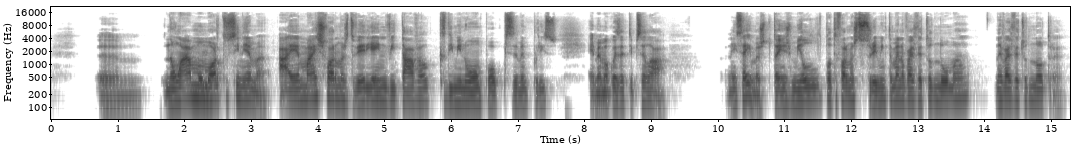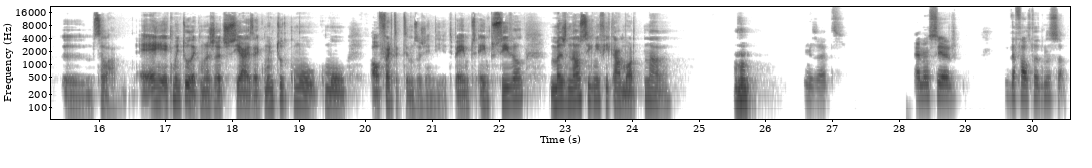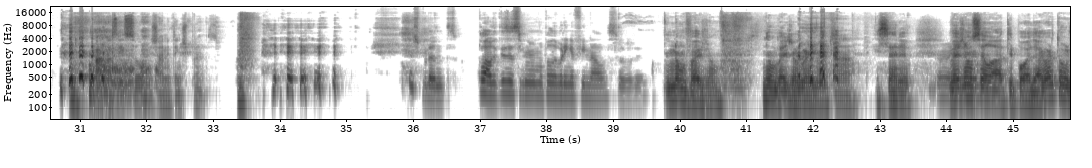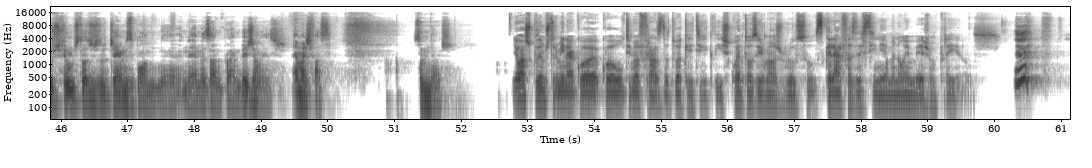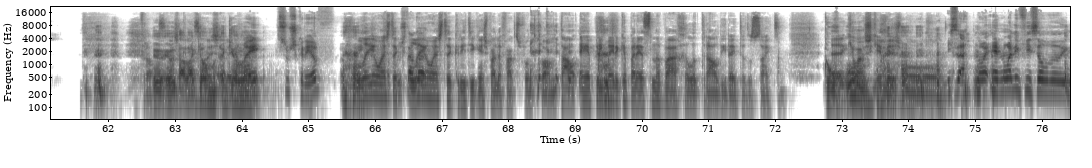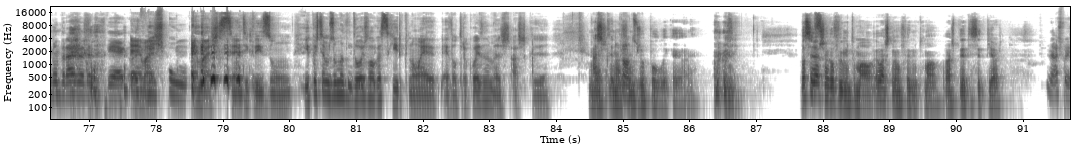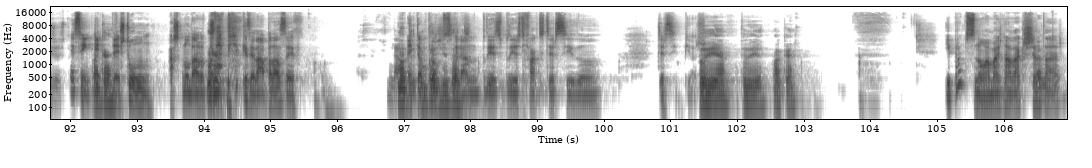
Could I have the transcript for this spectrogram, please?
Hum, não há uma morte do cinema. Há é mais formas de ver e é inevitável que diminua um pouco, precisamente por isso. É a mesma coisa que, tipo, sei lá, nem sei, mas tu tens mil plataformas de streaming, também não vais ver tudo numa, nem vais ver tudo noutra. Hum, sei lá. É, é como em tudo, é como nas redes sociais, é como em tudo como, como a oferta que temos hoje em dia. Tipo, é, imp- é impossível, mas não significa a morte de nada. Exato. A não ser da falta de noção. Ah, mas isso eu já nem tenho esperança. Mas pronto. Cláudio, tens assim uma palavrinha final sobre. Não vejam. Não vejam Grey Man. Ah, É Sério. Vejam, sei lá, tipo, olha, agora estão os filmes todos do James Bond na, na Amazon Prime. Vejam esses. É mais fácil. São melhores. eu acho que podemos terminar com a, com a última frase da tua crítica que diz: Quanto aos irmãos Russo, se calhar fazer cinema não é mesmo para eles. Pronto, Eu- eu estava aquele- aquele- Também subscrevo. Leiam esta, leiam esta crítica em espalhafactos.com. Tal é a primeira que aparece na barra lateral direita do site. Com eh, que eu um. acho que é mesmo. Exato, não é, é- não é difícil de encontrar, até porque é, É mais, diz um. é mais recente e que diz um. E depois temos uma de dois logo a seguir, que não é, é de outra coisa, mas acho que. Nós, Acho que nós pronto. somos o público agora. Vocês acham que ele foi muito mal? Eu acho que não foi muito mal. Eu acho que podia ter sido pior. Não, acho que foi justo. É assim, Ok. é, deste um. Acho que não dava para dar. Quer dizer, dava para dar zero. Dá. Não, Então Pois, pronto, se exato. calhar podias, podias de facto ter sido. ter sido pior. Podia, podia. Ok. E pronto, se não há mais nada a acrescentar.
